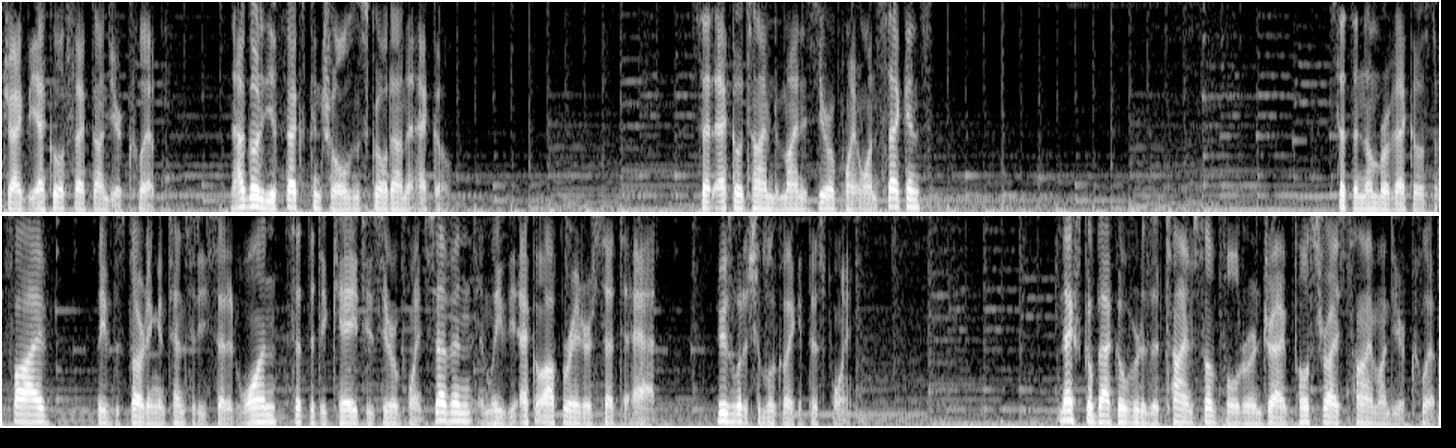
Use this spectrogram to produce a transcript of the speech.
Drag the echo effect onto your clip. Now go to the Effects controls and scroll down to Echo. Set echo time to minus 0.1 seconds. Set the number of echoes to 5. Leave the starting intensity set at 1. Set the decay to 0.7 and leave the echo operator set to add. Here's what it should look like at this point. Next go back over to the time subfolder and drag posterize time onto your clip.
